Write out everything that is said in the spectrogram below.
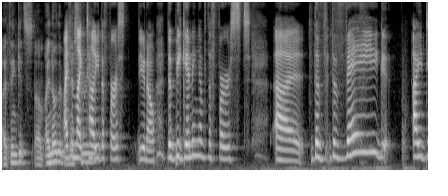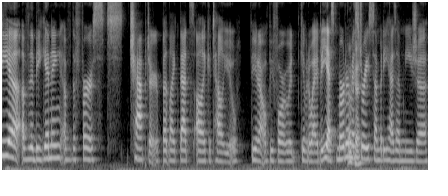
I think it's. Um, I know that I can like tell you the first, you know, the beginning of the first, uh, the the vague idea of the beginning of the first chapter, but like that's all I could tell you, you know, before it would give it away. But yes, murder Okay. mystery. Somebody has amnesia,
